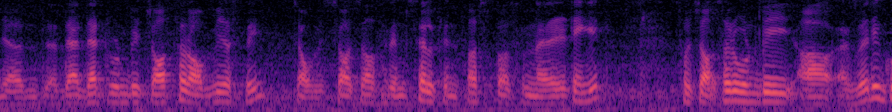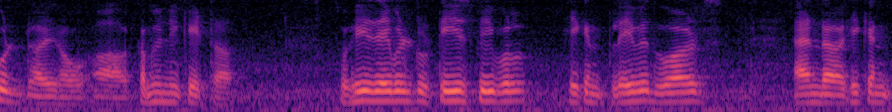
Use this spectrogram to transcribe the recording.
that, that would be Chaucer obviously, Chaucer himself in first person narrating it. So, Chaucer would be uh, a very good uh, you know uh, communicator. So, he is able to tease people, he can play with words and uh, he can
